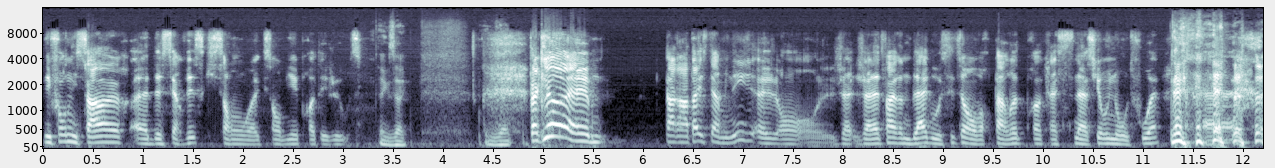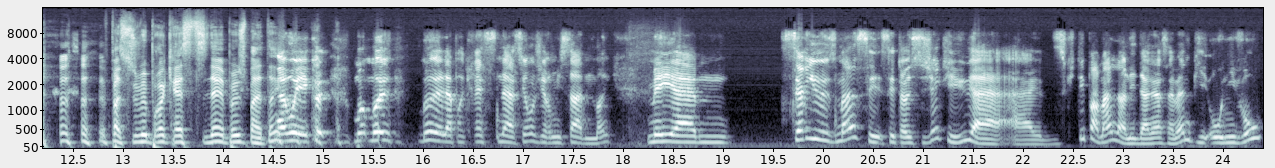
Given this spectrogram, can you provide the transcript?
des fournisseurs euh, de services qui sont, euh, qui sont bien protégés aussi. Exact. Exact. Fait que là, parenthèse terminée, j'allais te faire une blague aussi. tu On va reparler de procrastination une autre fois. Euh, Parce que tu veux procrastiner un peu ce matin. ah oui, écoute, moi, moi- moi, la procrastination, j'ai remis ça à demain. Mais euh, sérieusement, c'est un sujet que j'ai eu à, discuter pas mal dans les dernières semaines. Puis au niveau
